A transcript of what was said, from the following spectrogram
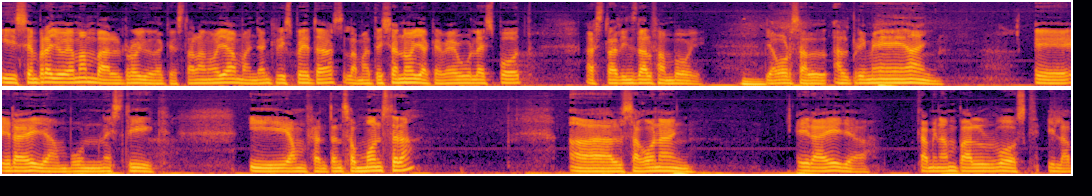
i sempre juguem amb el rotllo de que està la noia menjant crispetes, la mateixa noia que veu l'espot està dins del fanboy. Mm. Llavors, el, el primer any eh, era ella amb un stick i enfrontant-se a un monstre. El segon any era ella caminant pel bosc i la-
